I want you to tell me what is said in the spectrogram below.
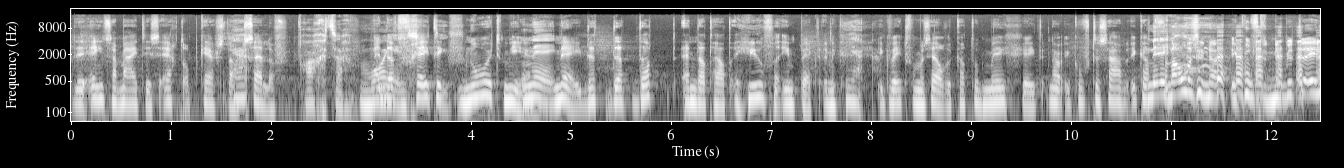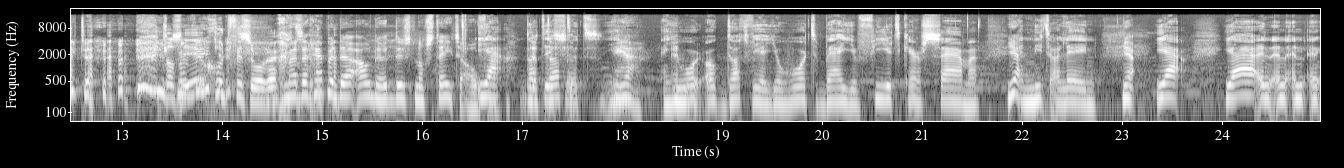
de eenzaamheid is echt op kerstdag Ja. zelf. Prachtig, mooi en dat vergeet ik nooit meer. Nee. dat, dat, dat, en dat had heel veel impact. En ik, Ja. ik weet van mezelf, ik had toen meegegeten. Nou, ik hoefde s'avonds, ik had Nee. van alles in huis. Ik hoefde niet meer te eten. Het was Maar heel goed je, verzorgd. Maar daar hebben de ouderen dus nog steeds over. Ja, dat, is het. Ja. En je hoort ook dat weer. Je hoort erbij, je viert kerst samen. Ja. En niet alleen. Ja. Ja, ja en, en, en, en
